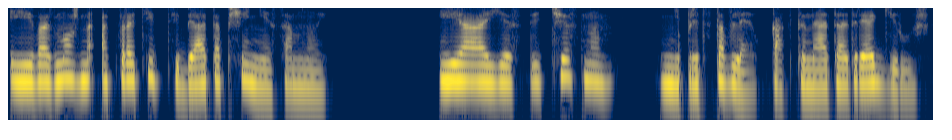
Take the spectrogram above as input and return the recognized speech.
и, возможно, отвратит тебя от общения со мной. Я, если честно, Не представляю, как ты на это отреагируешь.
